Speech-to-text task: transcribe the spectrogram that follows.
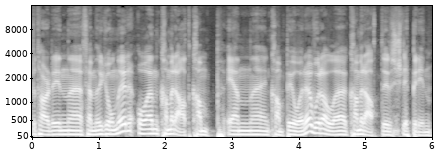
betaler inn eh, 500 kroner, og en kameratkamp, en, en kamp i året, hvor alle kamerater slipper inn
